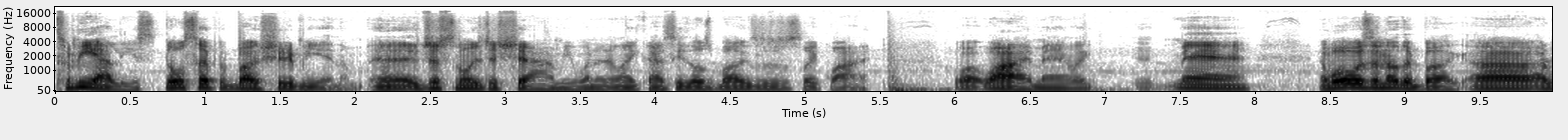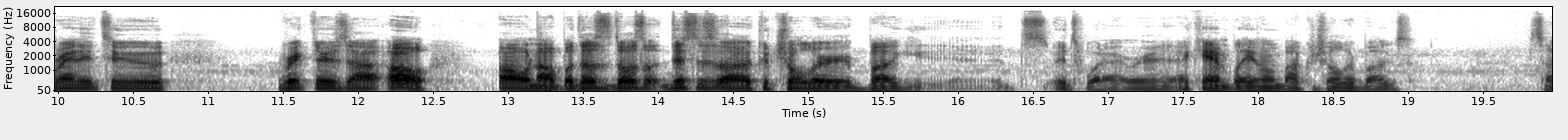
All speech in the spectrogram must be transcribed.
to me at least, those type of bugs shouldn't be in them. And it just annoys the shit out of me when it, like I see those bugs. It's just like why, why, why man? Like man. And what was another bug? Uh, I ran into Riktor's. Uh, oh, oh no, but those those this is a controller bug. It's it's whatever. I can't blame him about controller bugs. So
